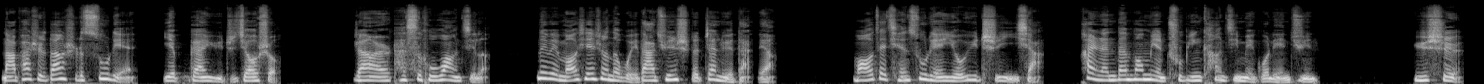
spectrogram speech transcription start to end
哪怕是当时的苏联，也不敢与之交手。然而，他似乎忘记了那位毛先生的伟大军事的战略胆量。毛在前苏联犹豫迟疑下，悍然单方面出兵抗击美国联军，于是，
